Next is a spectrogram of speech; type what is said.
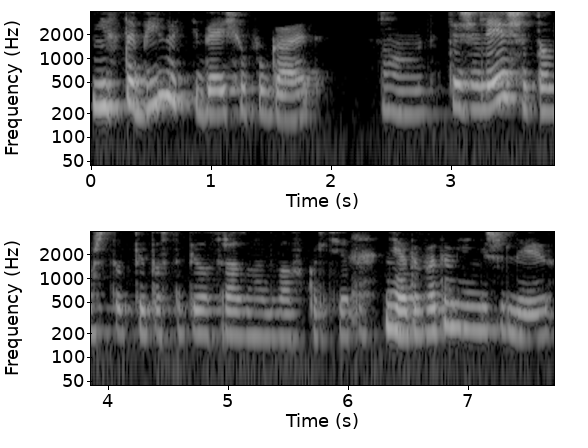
нестабильность тебя еще пугает. Вот. Ты жалеешь о том, что ты поступила сразу на два факультета? Нет, об этом я не жалею.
